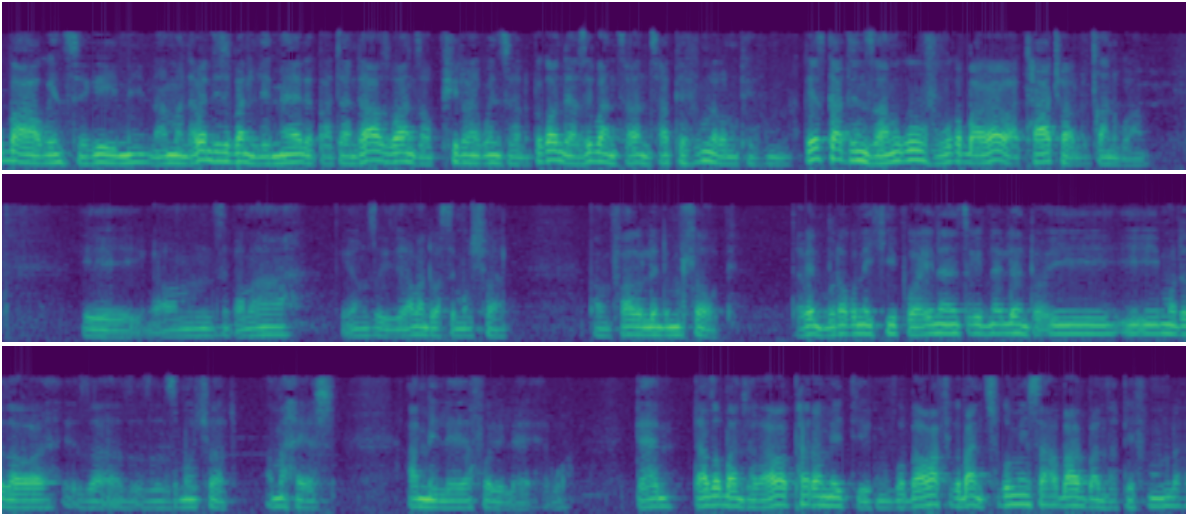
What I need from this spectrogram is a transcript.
uba kwenzekini nami ndabe ndiziva ndilimele but andazi uba ndizawuphila kwenzeka because ndiyaziva ndisaphefumla kona uphefumla ngesikhathi ndizama ukuvuka uba waye wathathwa lucani kwam. Um abantu basemoshwali bamfaka le nto imhlophe. Ndabe ndibona kunetyhipho le nto iimoto zemoshwali amahesha amileyo afolileyo yabo. Then ndazobanjwa ngaba paramedic ngoba bafika bandishukumisa babanza phefumla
